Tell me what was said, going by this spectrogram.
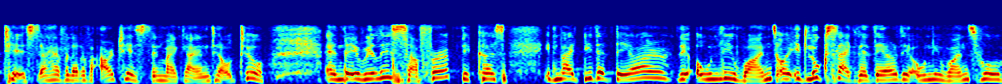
artists. I have a lot of artists in my clientele too, and they really suffer because it might be that they are the only ones, or it looks like that they are the only ones who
